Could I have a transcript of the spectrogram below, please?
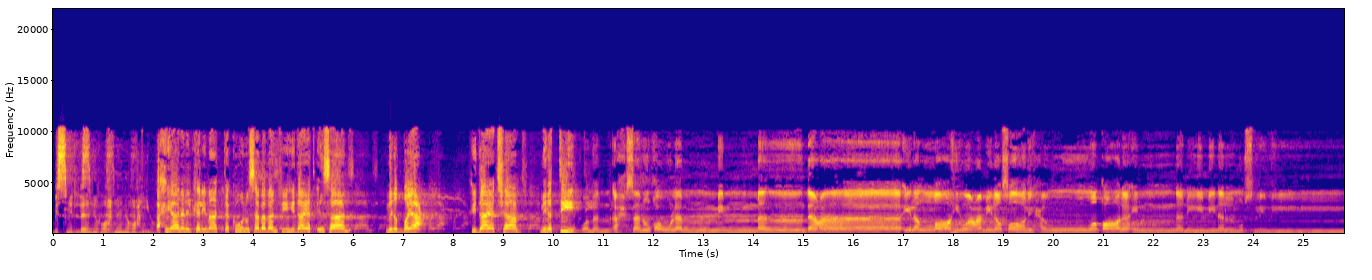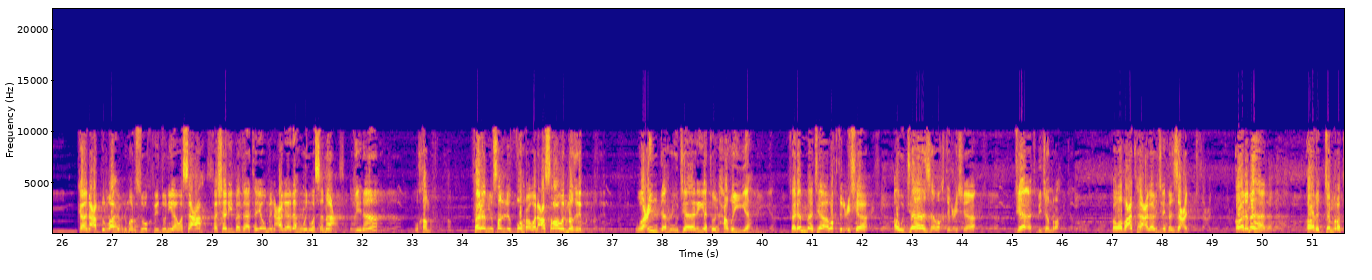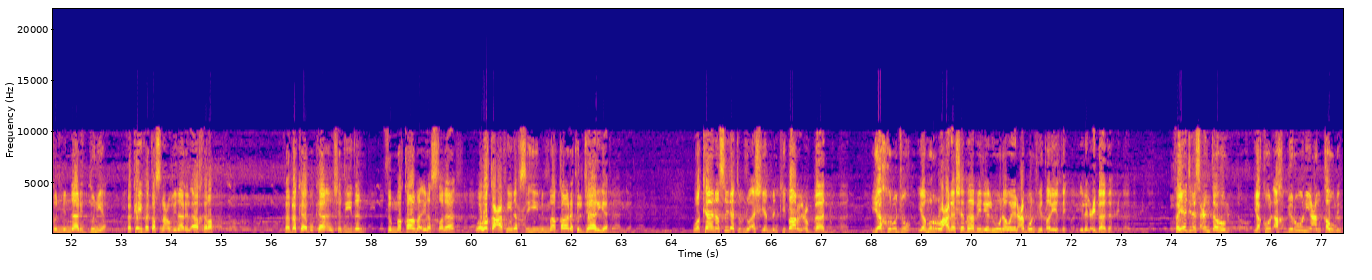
بسم الله الرحمن الرحيم. أحيانا الكلمات تكون سببا في هداية إنسان من الضياع هداية شاب من التيه. ومن أحسن قولا ممن دعا إلى الله وعمل صالحا وقال إنني من المسلمين. كان عبد الله بن مرزوق في دنيا وسعة فشرب ذات يوم على لهو وسماع غناء وخمر. فلم يصلي الظهر والعصر والمغرب. وعنده جارية حظية. فلما جاء وقت العشاء أو جاز وقت العشاء جاءت بجمرة. فوضعتها على رجله فانزعج. قال ما هذا؟ قالت جمرة من نار الدنيا. فكيف تصنع بنار الآخرة؟ فبكى بكاء شديدا ثم قام إلى الصلاة ووقع في نفسه مما قالت الجارية. وكان صلة بن أشيم من كبار العباد يخرج يمر على شباب يلهون ويلعبون في طريقه إلى العبادة. فيجلس عندهم يقول أخبروني عن قوم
